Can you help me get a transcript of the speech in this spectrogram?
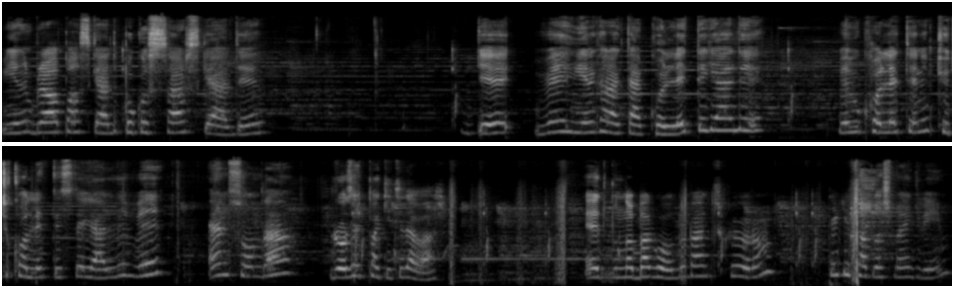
Yeni Brawl Pass geldi. Poco Stars geldi. Ge- ve yeni karakter Colette geldi. Ve bu Colette'nin kötü Colette'si de geldi. Ve en sonda rozet paketi de var. Evet bunda bug oldu. Ben çıkıyorum. Tek hesaplaşmaya gireyim.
